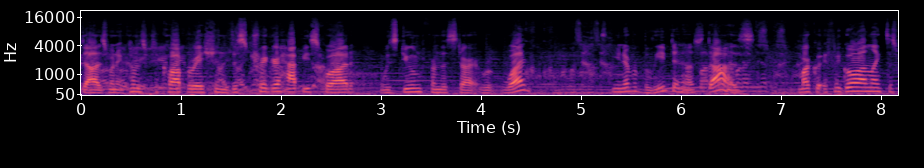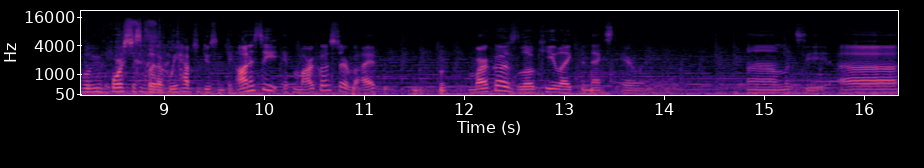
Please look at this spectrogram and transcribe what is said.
Daz, when it comes to cooperation, this trigger happy squad was doomed from the start. What? You never believed in us, Daz. Marco, if we go on like this, we'll be forced to split up. We have to do something. Honestly, if Marco survived, Marco is low-key like the next Erwin. Um, let's see. Uh,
